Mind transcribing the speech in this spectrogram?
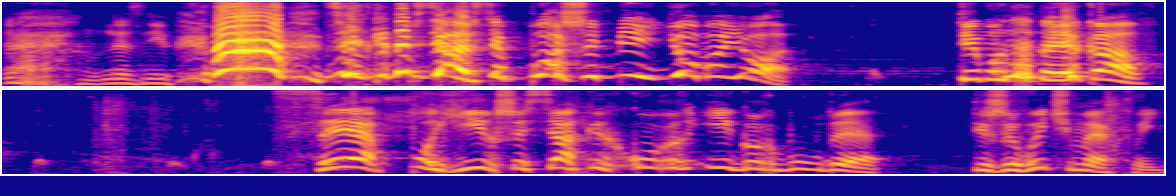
Ех, не знів. А! Звідки ти взявся? Боже мій, йо-моє! Ти мене налякав! Це погірше всяких хоррор ігор буде. Ти живий чи мертвий?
